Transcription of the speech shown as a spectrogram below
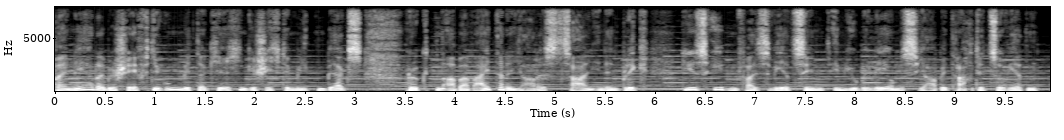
Bei näherer Beschäftigung mit der Kirchengeschichte Miltenbergs rückten aber weitere Jahreszahlen in den Blick, die es ebenfalls wert sind, im Jubiläumsjahr betrachtet zu werden –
